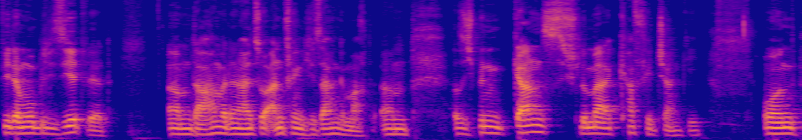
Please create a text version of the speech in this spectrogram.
wieder mobilisiert wird. Ähm, da haben wir dann halt so anfängliche Sachen gemacht. Ähm, also ich bin ein ganz schlimmer Kaffee-Junkie. Und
